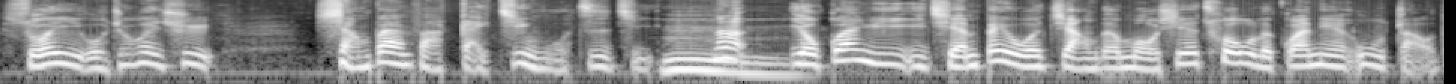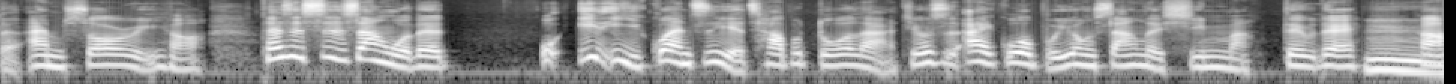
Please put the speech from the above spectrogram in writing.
所以我就会去。想办法改进我自己。嗯，那有关于以前被我讲的某些错误的观念误导的，I'm sorry 哈。但是事实上，我的我一以贯之也差不多啦，就是爱过不用伤了心嘛，对不对？嗯啊，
